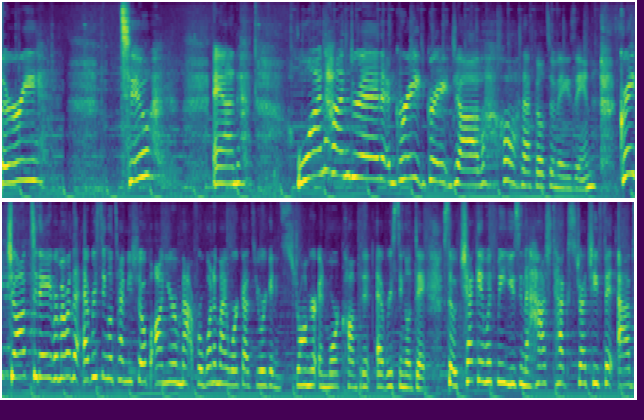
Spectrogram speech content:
three, two, and 100. Great, great job. Oh, that felt amazing. Great job today. Remember that every single time you show up on your mat for one of my workouts, you are getting stronger and more confident every single day. So check in with me using the hashtag StretchyFitAbs.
